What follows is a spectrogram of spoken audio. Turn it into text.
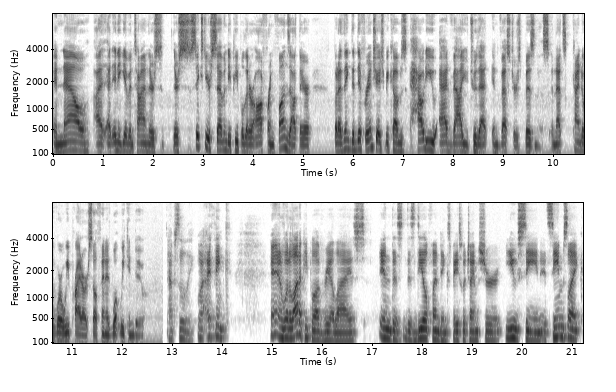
and now I, at any given time there's there's 60 or 70 people that are offering funds out there. But i think the differentiation becomes how do you add value to that investor's business? And that's kind of where we pride ourselves in and what we can do. Absolutely. Well i think and what a lot of people have realized in this this deal funding space which i'm sure you've seen it seems like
